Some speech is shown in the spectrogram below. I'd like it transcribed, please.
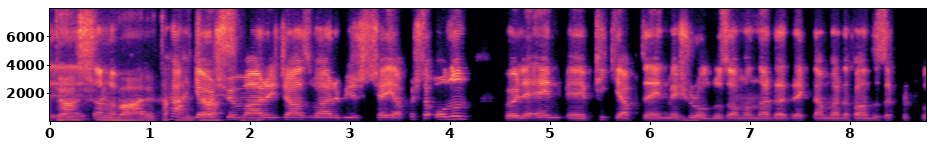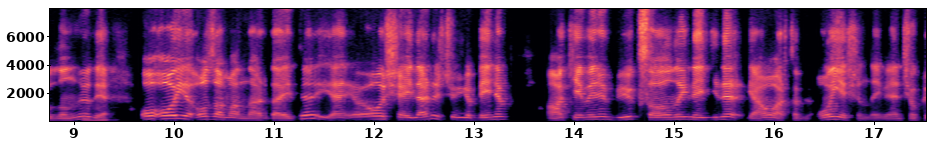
Gershwinvari. Tamam, Gershwinvari, caz var bir şey yapmıştı. Onun böyle en e, pik yaptığı, en meşhur olduğu zamanlarda reklamlarda falan da zırt kullanılıyordu ya. O, o o zamanlardaydı. Yani o şeylerde çünkü benim AKM'nin büyük salonu ile ilgili ya var tabii 10 yaşındayım yani çok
